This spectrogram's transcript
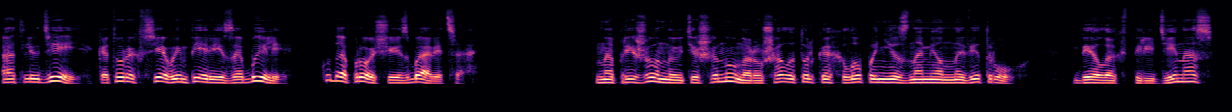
от людей, которых все в империи забыли, куда проще избавиться. Напряженную тишину нарушало только хлопанье знамен на ветру, белых впереди нас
